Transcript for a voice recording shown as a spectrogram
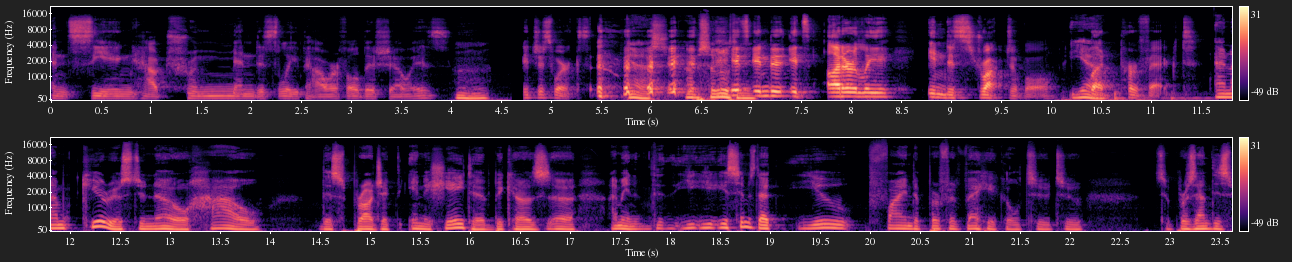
and seeing how tremendously powerful this show is Mhm. it just works Yes, absolutely. it's inde- it's utterly indestructible Yeah. but perfect And I'm curious to know how this project initiated because, uh, I mean, th- y- it seems that you find the perfect vehicle to to to present this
